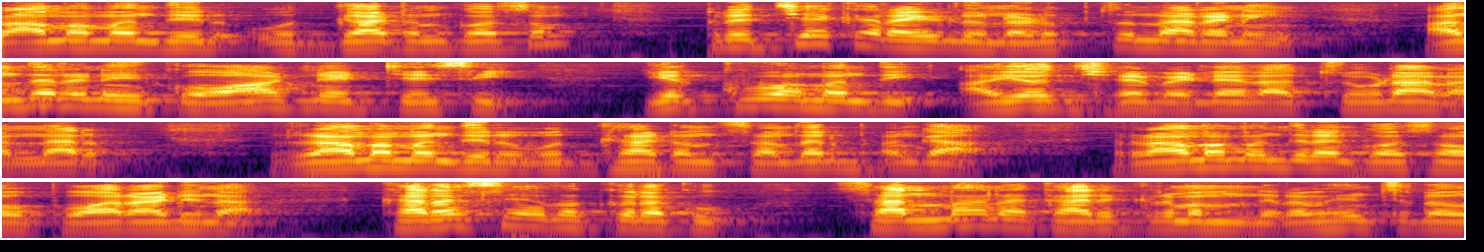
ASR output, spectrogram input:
రామమందిర్ ఉద్ఘాటన కోసం ప్రత్యేక రైళ్ళు నడుపుతున్నారని అందరినీ కోఆర్డినేట్ చేసి ఎక్కువ మంది అయోధ్య వెళ్ళేలా చూడాలన్నారు. రామమందిర్ ఉద్ఘాటన సందర్భంగా రామమందిరం కోసం పోరాడిన కరసేవకులకు సన్మాన కార్యక్రమం నిర్వహించడం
